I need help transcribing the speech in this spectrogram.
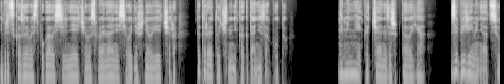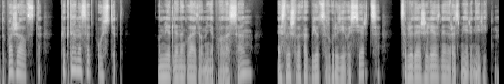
Непредсказуемость пугала сильнее, чем воспоминания сегодняшнего вечера, которое я точно никогда не забуду. «Доминик», — отчаянно зашептала я, — Забери меня отсюда, пожалуйста. Когда нас отпустят?» Он медленно гладил меня по волосам, я слышала, как бьется в груди его сердце, соблюдая железный, но размеренный ритм.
